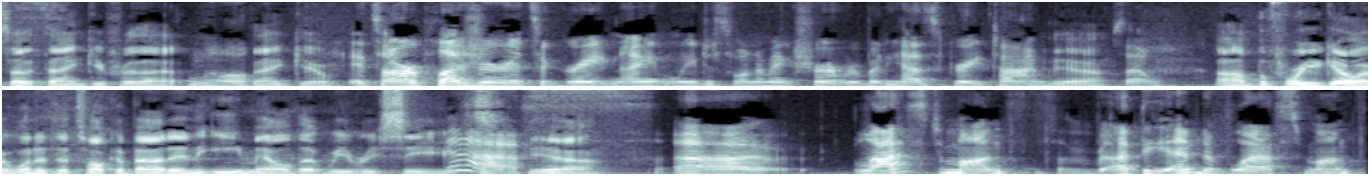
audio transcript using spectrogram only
so thank you for that. Well, thank you. It's our pleasure. It's a great night, and we just want to make sure everybody has a great time. Yeah. So. Uh, before you go, I wanted to talk about an email that we received. Yes. Yeah. Uh, last month, at the end of last month,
